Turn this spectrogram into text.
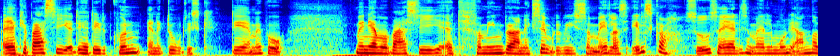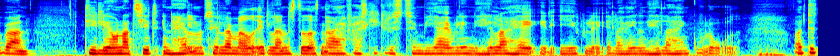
Og jeg kan bare sige, at det her det er kun anekdotisk, det er jeg med på. Men jeg må bare sige, at for mine børn eksempelvis, som ellers elsker søde sager, ligesom alle mulige andre børn, de levner tit en halv Nutella-mad et eller andet sted, og sådan, "Nå, jeg har faktisk ikke lyst til mere, jeg vil egentlig hellere have et æble, eller jeg vil egentlig hellere have en gulerod. Mm. Og det,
